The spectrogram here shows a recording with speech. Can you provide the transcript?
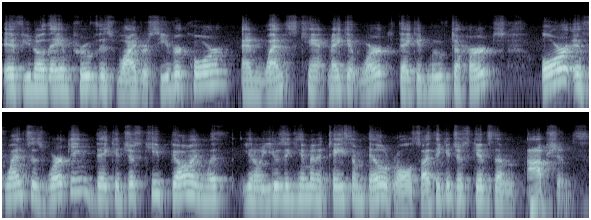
if you know they improve this wide receiver core and Wentz can't make it work, they could move to Hurts. Or if Wentz is working, they could just keep going with you know using him in a Taysom Hill role. So I think it just gives them options.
